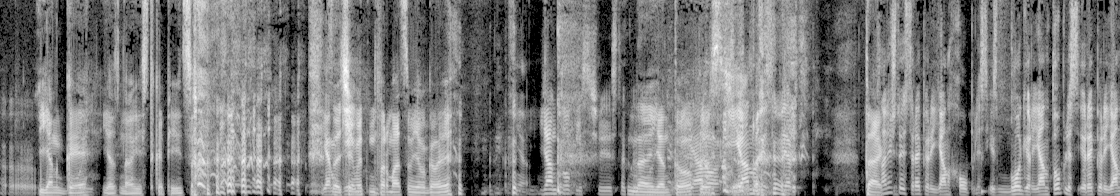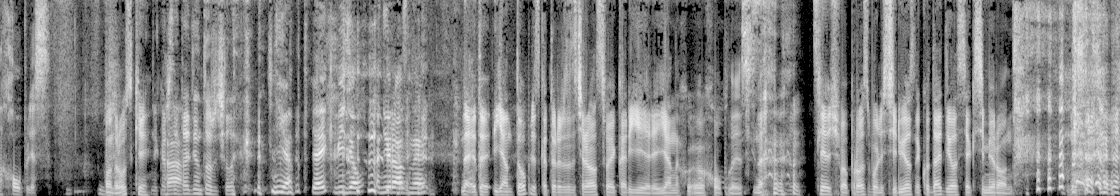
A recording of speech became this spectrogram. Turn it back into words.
э, Ян Гэ, я знаю, есть такая певица. Янг Зачем эта информация у меня в голове? Ян Топлис еще есть такой. Да, Ян Яну, Топлес. Яну респект. Знали, Так, что есть рэпер Ян Hopeless? Есть блогер Ян Топлес и рэпер Ян Hopeless. он русский? Мне кажется, Да. это один и тот же человек. Нет, я их видел, они разные. Да, это Ян Топлес, который разочаровал в своей карьере. Ян Х- Hopeless. да. Следующий вопрос, более серьезный. Куда делся Oxxxymiron? Мне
